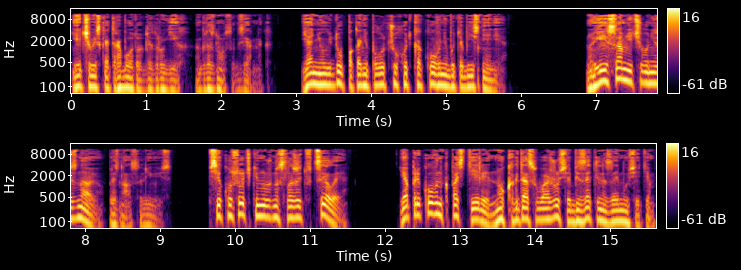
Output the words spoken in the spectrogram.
«Нечего искать работу для других», — огрызнулся Гзерник. «Я не уйду, пока не получу хоть какого-нибудь объяснения». «Но я и сам ничего не знаю», — признался Льюис. «Все кусочки нужно сложить в целое. Я прикован к постели, но когда освобожусь, обязательно займусь этим.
